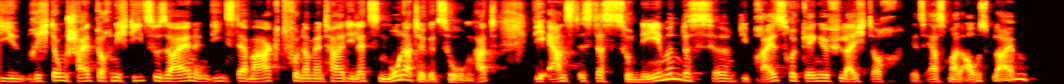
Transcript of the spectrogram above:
die Richtung scheint doch nicht die zu sein, in die der Markt fundamental die letzten Monate gezogen hat. Wie ernst ist das zu nehmen, dass äh, die Preisrückgänge vielleicht auch jetzt erstmal ausbleiben?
